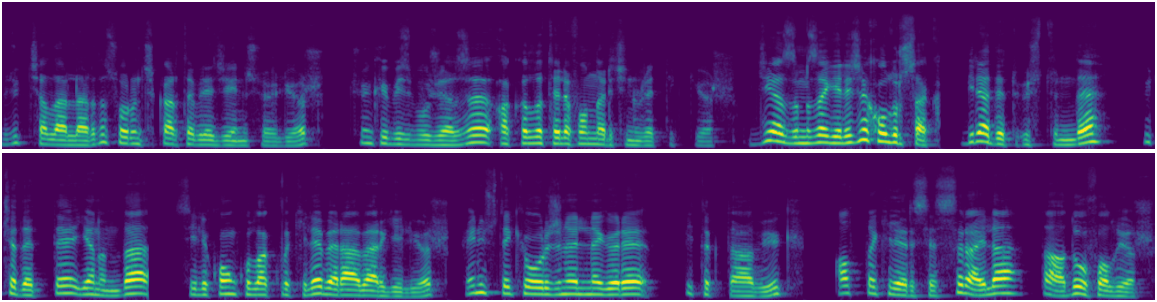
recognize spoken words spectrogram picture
müzik çalarlarda sorun çıkartabileceğini söylüyor. Çünkü biz bu cihazı akıllı telefonlar için ürettik diyor. Cihazımıza gelecek olursak 1 adet üstünde 3 adet de yanında silikon kulaklık ile beraber geliyor. En üstteki orijinaline göre bir tık daha büyük. Alttakiler ise sırayla daha da ufalıyor.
